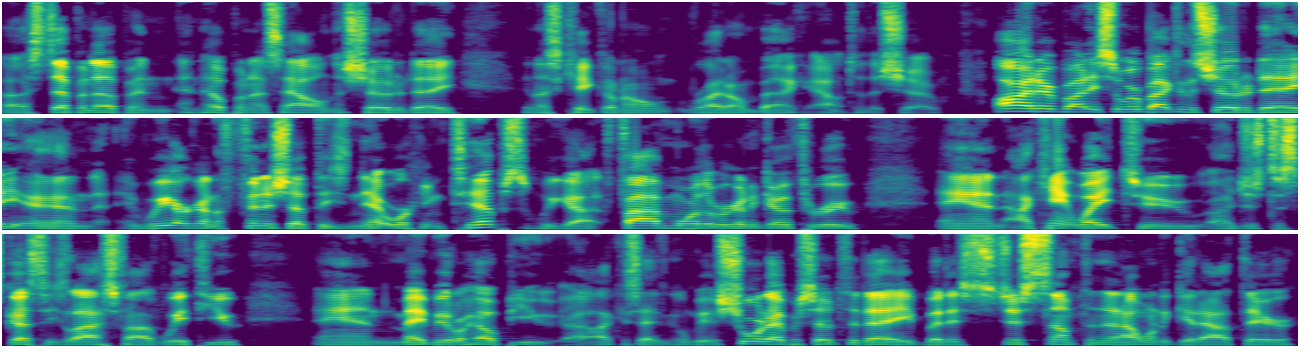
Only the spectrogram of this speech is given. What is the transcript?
uh, stepping up and, and helping us out on the show today. And let's kick on, right on back out to the show. All right, everybody. So we're back to the show today, and we are going to finish up these networking tips. We got five more that we're going to go through, and I can't wait to uh, just discuss these last five with you. And maybe it'll help you. Uh, like I said, it's going to be a short episode today, but it's just something that I want to get out there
